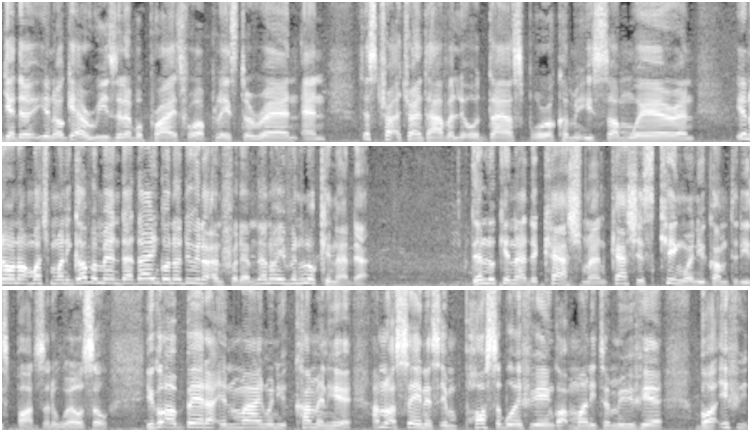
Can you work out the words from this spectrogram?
get a, you know, get a reasonable price for a place to rent and just try, trying to have a little diaspora community somewhere and you know not much money. Government that, that ain't gonna do nothing for them. They're not even looking at that they're looking at the cash man. Cash is king when you come to these parts of the world. So you gotta bear that in mind when you come in here. I'm not saying it's impossible if you ain't got money to move here but if you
